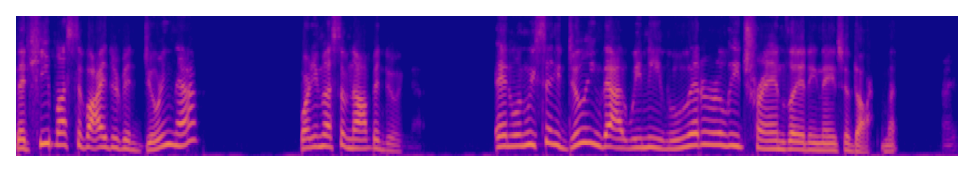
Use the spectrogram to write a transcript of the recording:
That he must have either been doing that or he must have not been doing that. And when we say doing that, we mean literally translating the ancient document, right?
